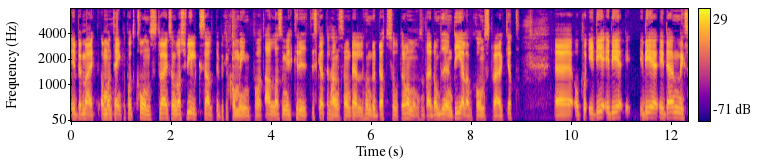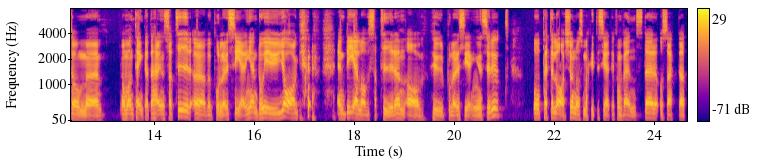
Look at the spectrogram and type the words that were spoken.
i bemärk om man tänker på ett konstverk som Lars Vilks alltid brukar komma in på att alla som är kritiska till hans rondellhund och dödshotar honom och sånt där, de blir en del av konstverket. Eh, och på, i, det, i, det, i, det, i den liksom eh, om man tänker att det här är en satir över polariseringen, då är ju jag en del av satiren av hur polariseringen ser ut. Och Petter Larsson då, som har kritiserat det från vänster och sagt att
